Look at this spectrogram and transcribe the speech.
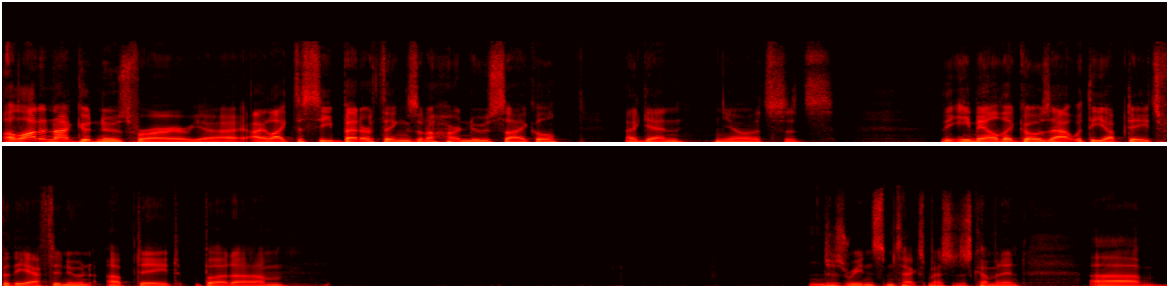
a, lot of not good news for our area. I, I, like to see better things in our news cycle. Again, you know, it's it's the email that goes out with the updates for the afternoon update, but um, just reading some text messages coming in. Um,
